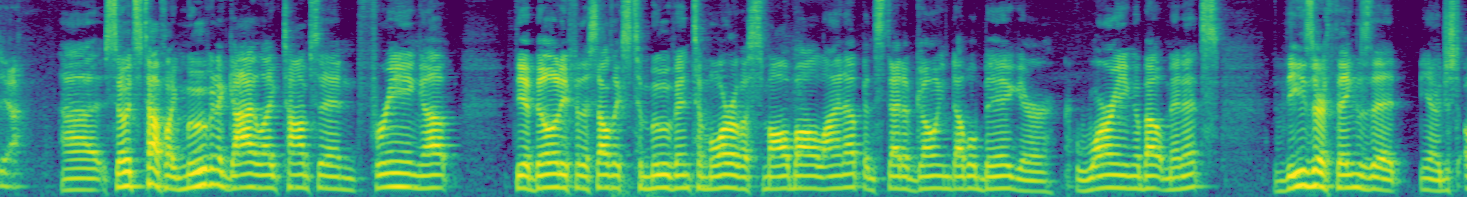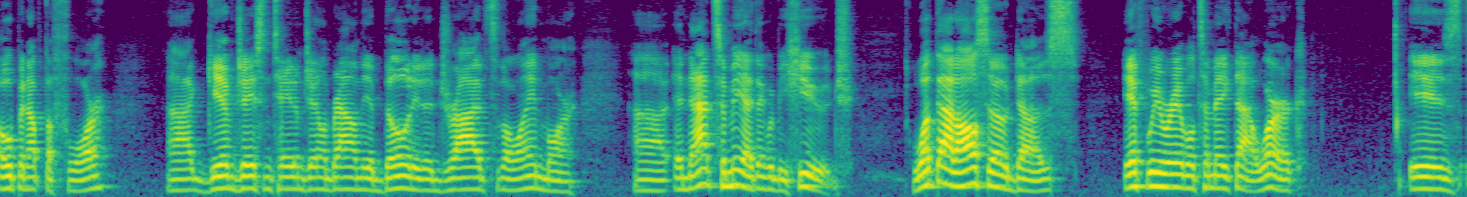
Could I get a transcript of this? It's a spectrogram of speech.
yeah, Uh, so it's tough. Like moving a guy like Thompson, freeing up the ability for the Celtics to move into more of a small ball lineup instead of going double big or worrying about minutes. These are things that you know just open up the floor, uh, give Jayson Tatum, Jaylen Brown the ability to drive to the lane more, uh, and that to me I think would be huge. What that also does, if we were able to make that work, is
